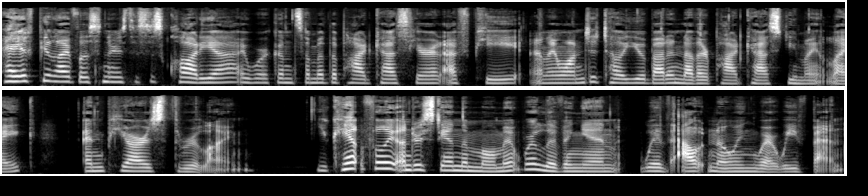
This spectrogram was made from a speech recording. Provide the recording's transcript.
Hey, FP Live listeners, this is Claudia. I work on some of the podcasts here at FP, and I wanted to tell you about another podcast you might like NPR's Throughline. You can't fully understand the moment we're living in without knowing where we've been.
